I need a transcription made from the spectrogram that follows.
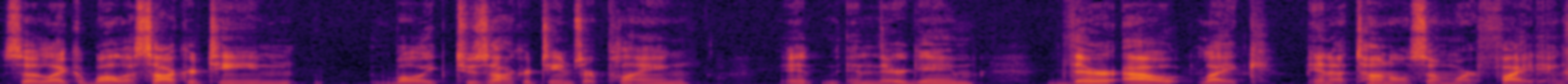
so like while a soccer team while like two soccer teams are playing in in their game they're out like in a tunnel somewhere fighting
